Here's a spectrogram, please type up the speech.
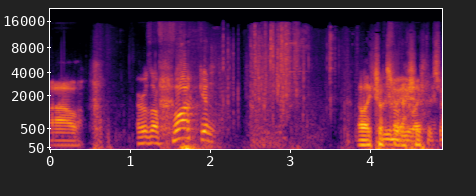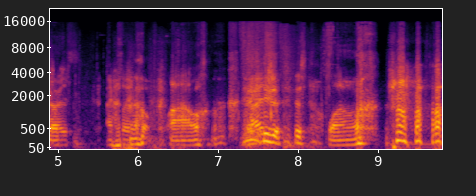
Wow. There was a fucking. I like Chuck's You know you reaction. like the show. Actually, Oh, wow. Guys? Just, just- wow.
